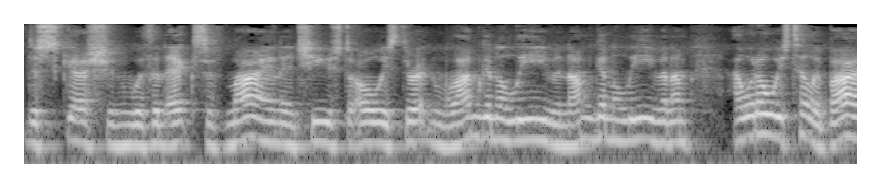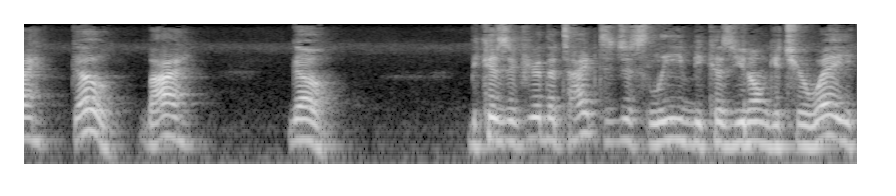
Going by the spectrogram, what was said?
discussion with an ex of mine, and she used to always threaten, Well, I'm gonna leave and I'm gonna leave, and I'm I would always tell her, Bye, go, bye, go. Because if you're the type to just leave because you don't get your way,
